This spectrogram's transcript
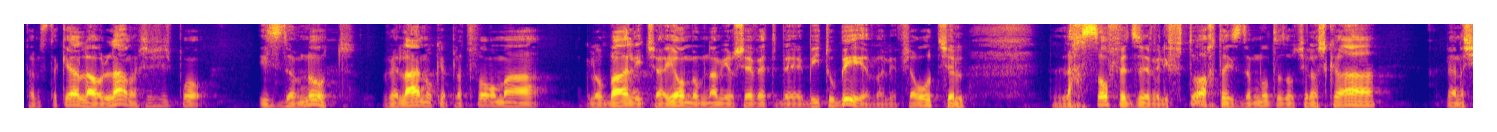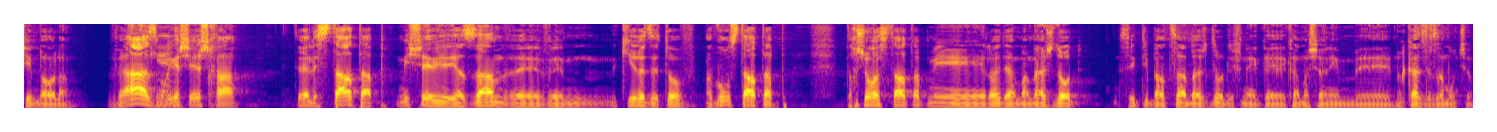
אתה מסתכל על העולם, אני חושב שיש פה הזדמנות, ולנו כפלטפורמה גלובלית, שהיום אמנם היא יושבת ב-B2B, אבל אפשרות של לחשוף את זה ולפתוח את ההזדמנות הזאת של השקעה לאנשים בעולם. ואז, כן. ברגע שיש לך, תראה, לסטארט-אפ, מי שיזם ו- ומכיר את זה טוב, עבור סטארט-אפ, תחשוב על סטארט-אפ מ... לא יודע מה, מאשדוד. עשיתי בהרצאה באשדוד לפני כמה שנים, במרכז יזמות שם.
